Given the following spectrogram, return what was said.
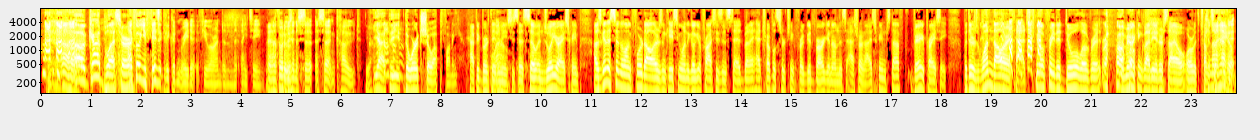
Oh. "Oh, God bless her." I thought you physically couldn't read it if you were under 18. Yeah. I thought it was in a, cer- a certain code. yeah, the the words show up funny. Happy birthday to me. She says, so enjoy your ice cream. I was going to send along $4 in case you wanted to go get Frosties instead, but I had trouble searching for a good bargain on this astronaut ice cream stuff. Very pricey. But there's $1 attached. Feel free to duel over it, oh. American Gladiator style or with chunks Can I of have ham. it?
